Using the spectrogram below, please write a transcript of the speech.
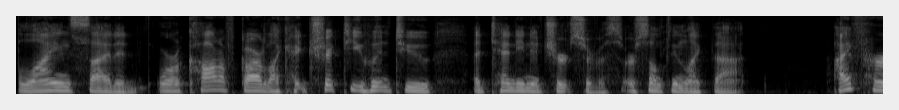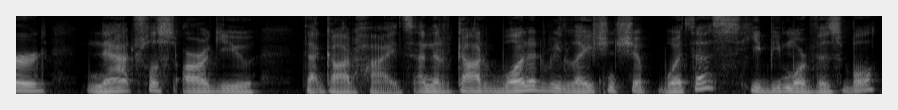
blindsided or caught off guard like I tricked you into attending a church service or something like that. I've heard naturalists argue that God hides and that if God wanted relationship with us, he'd be more visible.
